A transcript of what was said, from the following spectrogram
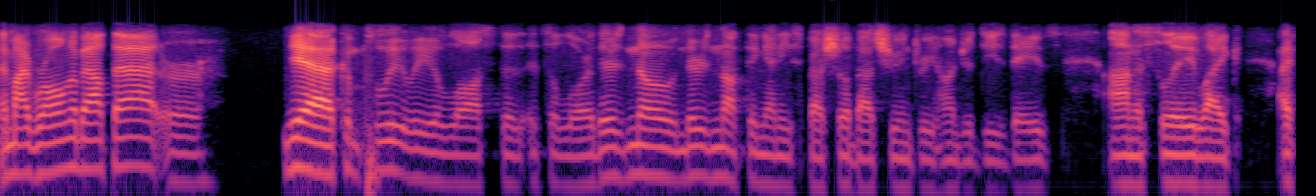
Am I wrong about that, or? Yeah, completely lost it- its allure. There's no, there's nothing any special about shooting 300 these days. Honestly, like I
